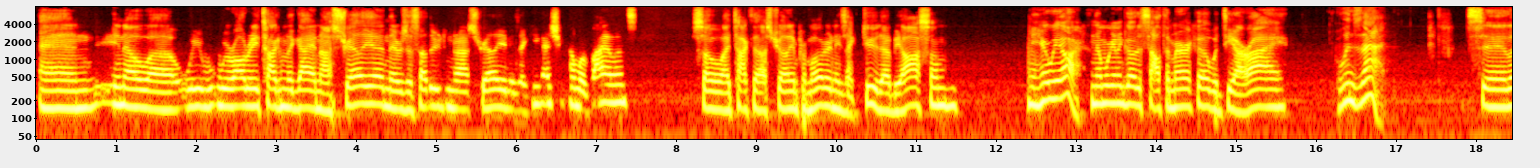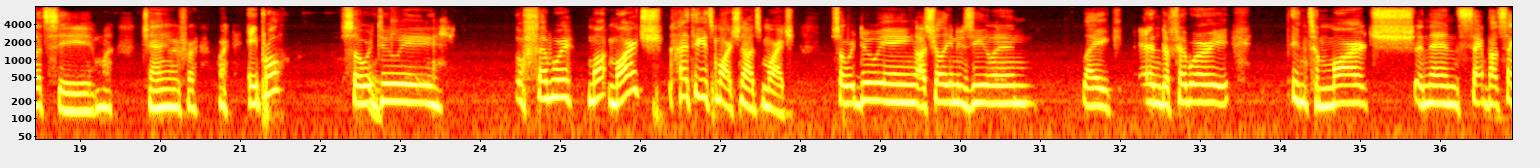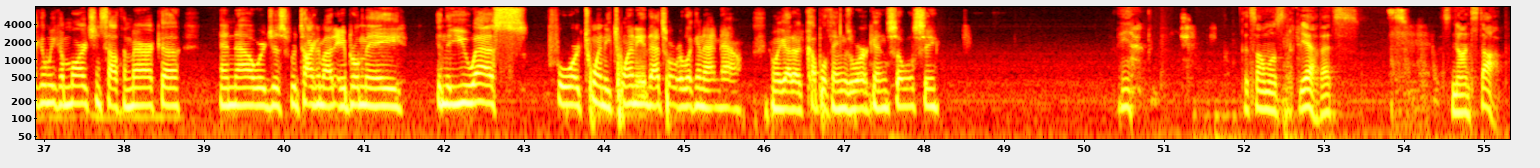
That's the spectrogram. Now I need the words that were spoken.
and you know uh, we we were already talking to the guy in Australia, and there was this other dude in Australia, and he's like, "You guys should come with violence." So I talked to the Australian promoter, and he's like, "Dude, that'd be awesome." And here we are, and then we're gonna go to South America with DRI. When's that? It's, uh, let's see, January for April. So we're Holy doing February, Mar- March. I think it's March. No, it's March. So we're doing Australia, New Zealand, like end of February into March, and then se- about second week of March in South America, and now we're just we're talking about April, May in the U.S. for 2020. That's what we're looking at now, and we got a couple things working, so we'll see. Man, that's almost yeah. That's it's nonstop.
